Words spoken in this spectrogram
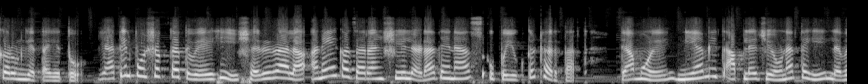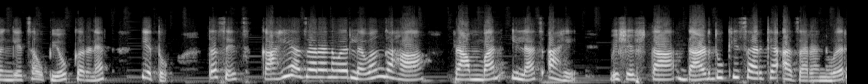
करून घेता येतो. यातील पोषक तत्वे ही शरीराला अनेक आजारांशी लढा देण्यास उपयुक्त ठरतात. त्यामुळे नियमित आपल्या जेवणातही लवंगेचा उपयोग करण्यात येतो. तसेच काही आजारांवर लवंग हा रामबाण इलाज आहे. विशेषतः दाढदुखी सारख्या आजारांवर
